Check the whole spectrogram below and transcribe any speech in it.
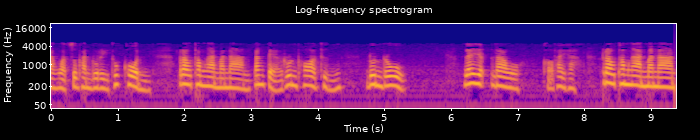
จังหวัดสุพรรณบุรีทุกคน เราทำงานมานานตั้งแต่รุ่นพ่อถึงรุ่นลูก และเราขออภัยค่ะ เราทำงานมานาน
